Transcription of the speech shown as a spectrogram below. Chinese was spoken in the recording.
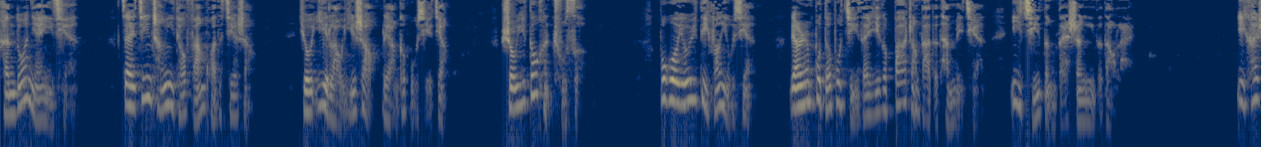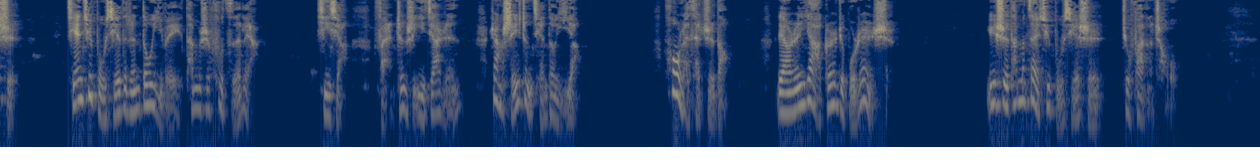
很多年以前，在京城一条繁华的街上，有一老一少两个补鞋匠，手艺都很出色。不过由于地方有限，两人不得不挤在一个巴掌大的摊位前，一起等待生意的到来。一开始，前去补鞋的人都以为他们是父子俩，心想反正是一家人，让谁挣钱都一样。后来才知道，两人压根儿就不认识。于是他们再去补鞋时就犯了愁，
